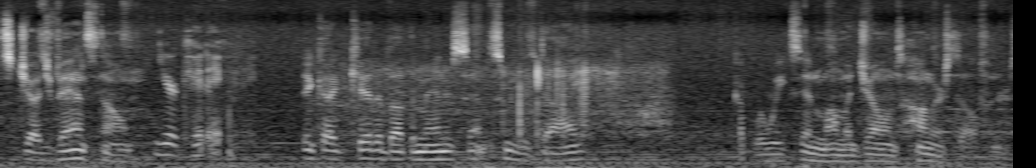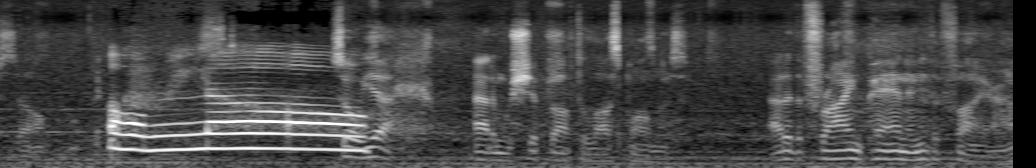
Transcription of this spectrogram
Seer Kid, though. That's Judge Vanstone. You're kidding. Think I'd kid about the man who sentenced me to die? A couple of weeks in, Mama Jones hung herself in her cell. Oh no. So yeah, Adam was shipped off to Las Palmas. Out of the frying pan into the fire, huh?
